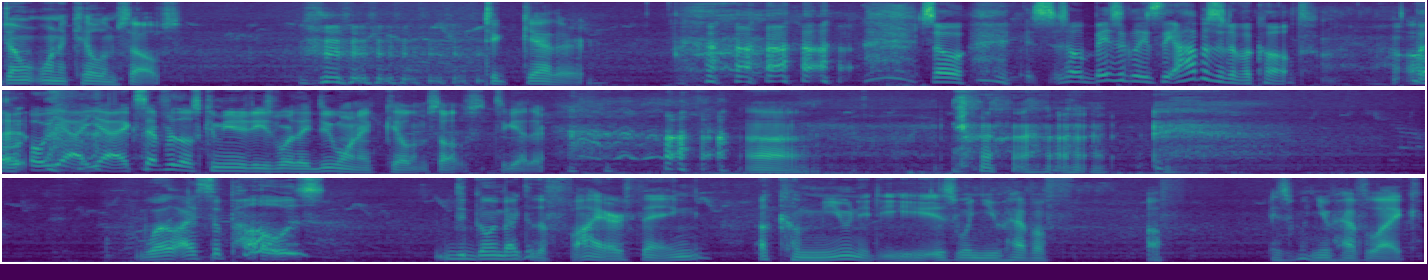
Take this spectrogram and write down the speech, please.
don't want to kill themselves together. So, so basically, it's the opposite of a cult. Oh, oh yeah, yeah. Except for those communities where they do want to kill themselves together. Uh, well, I suppose going back to the fire thing, a community is when you have a, a is when you have like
